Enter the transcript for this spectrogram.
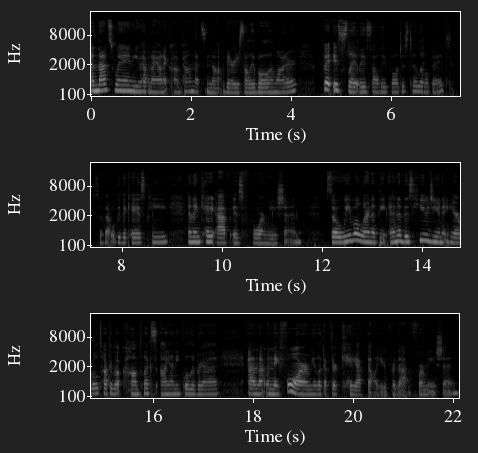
And that's when you have an ionic compound that's not very soluble in water, but is slightly soluble, just a little bit. So that will be the KSP. And then KF is formation. So we will learn at the end of this huge unit here, we'll talk about complex ion equilibria and that when they form, you look up their KF value for that formation.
